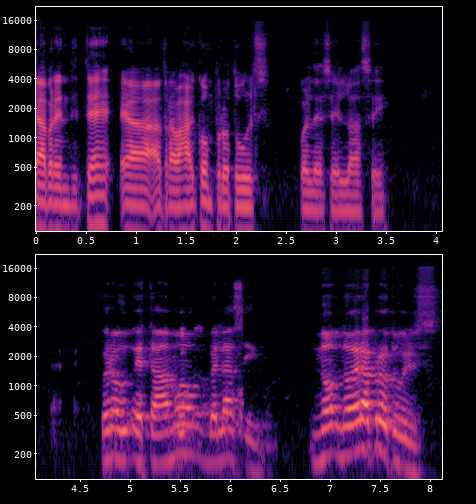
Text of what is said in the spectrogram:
aprendiste a, a trabajar con Pro Tools, por decirlo así. Pero estábamos, ¿verdad? Sí. No, no era Pro Tools.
